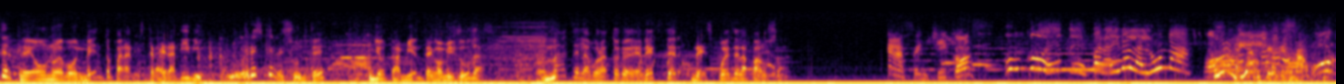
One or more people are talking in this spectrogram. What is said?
Dexter creó un nuevo invento para distraer a Didi. ¿Crees que resulte? Yo también tengo mis dudas. Más del laboratorio de Dexter después de la pausa. ¿Qué hacen, chicos? ¡Un cohete para ir a la luna! ¡Un viaje de sabor!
